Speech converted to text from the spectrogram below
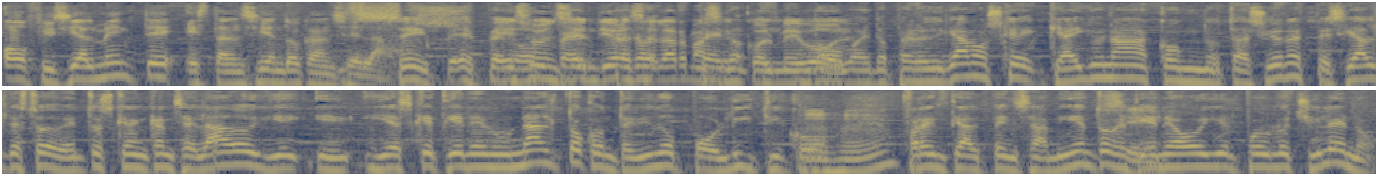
oficialmente están siendo cancelados. Sí, pero- Eso encendió pero- las alarmas pero- en Colmebol. no, bueno, pero digamos que, que hay una connotación especial de estos eventos que han cancelado y, y- y es que tienen un alto contenido político frente al pensamiento que Sí. tiene hoy el pueblo chileno.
